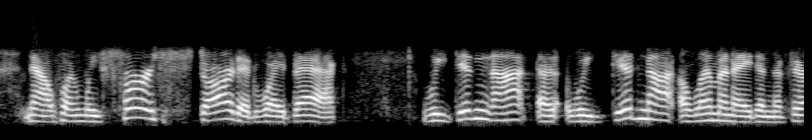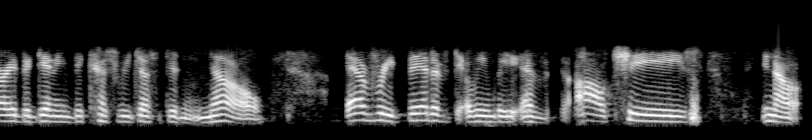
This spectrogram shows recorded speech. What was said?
now, when we first started way back, we did not uh, we did not eliminate in the very beginning because we just didn't know every bit of. I mean, we have all cheese, you know,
